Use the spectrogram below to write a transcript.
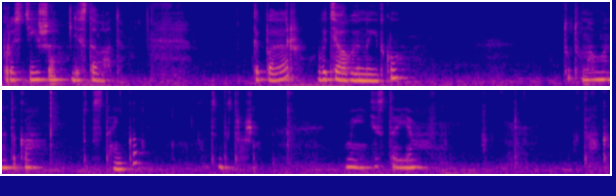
простіше діставати. Тепер витягую нитку. Тут вона в мене така товстенька, це не страшно. Ми її дістаємо. Так.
